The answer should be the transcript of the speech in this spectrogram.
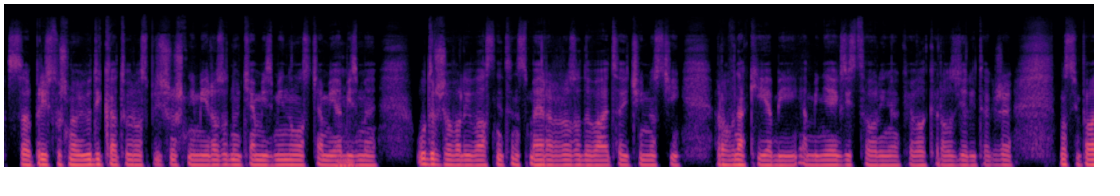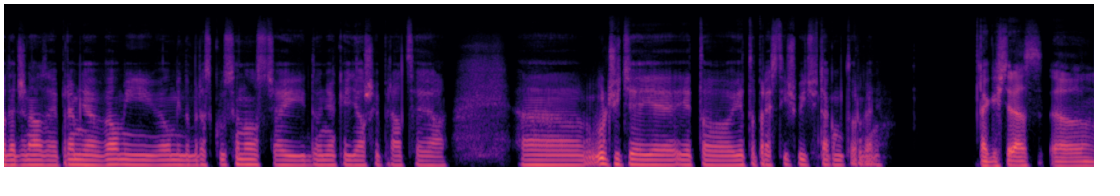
s príslušnou judikatúrou, s príslušnými rozhodnutiami, s minulosťami, aby sme udržovali vlastne ten smer rozhodovacej činnosti rovnaký, aby, aby neexistovali nejaké veľké rozdiely. Takže musím povedať, že naozaj pre mňa veľmi, veľmi dobrá skúsenosť aj do nejakej ďalšej práce a, a určite je, je, to, je to prestíž byť v takomto orgáne. Tak ešte raz uh,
